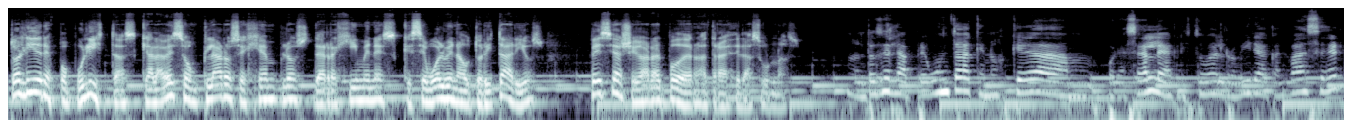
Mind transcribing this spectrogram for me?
Dos líderes populistas que a la vez son claros ejemplos de regímenes que se vuelven autoritarios pese a llegar al poder a través de las urnas. Entonces la pregunta que nos queda hacerle a Cristóbal Rovira Calvácer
